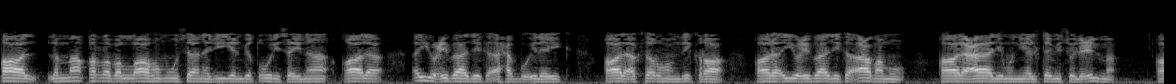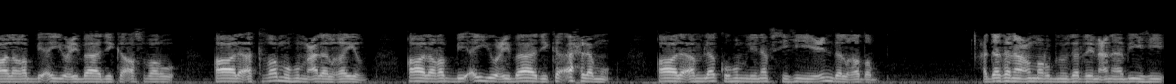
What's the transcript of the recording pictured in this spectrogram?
قال لما قرب الله موسى نجيا بطور سيناء قال أي عبادك أحب إليك؟ قال أكثرهم ذكرا. قال أي عبادك أعظم؟ قال عالم يلتمس العلم. قال رب أي عبادك أصبر؟ قال أكظمهم على الغيظ. قال رب أي عبادك أحلم؟ قال أملكهم لنفسه عند الغضب. حدثنا عمر بن ذر عن أبيه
